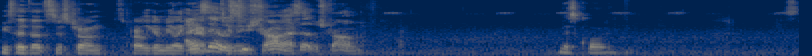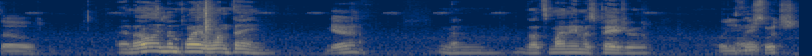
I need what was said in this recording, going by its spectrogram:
he said that's too strong. It's probably gonna be like I an didn't say it was too strong. I said it was strong. Misquoted. So And I've only been playing one thing, yeah, and that's my name is Pedro. What do you on think? Switch.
